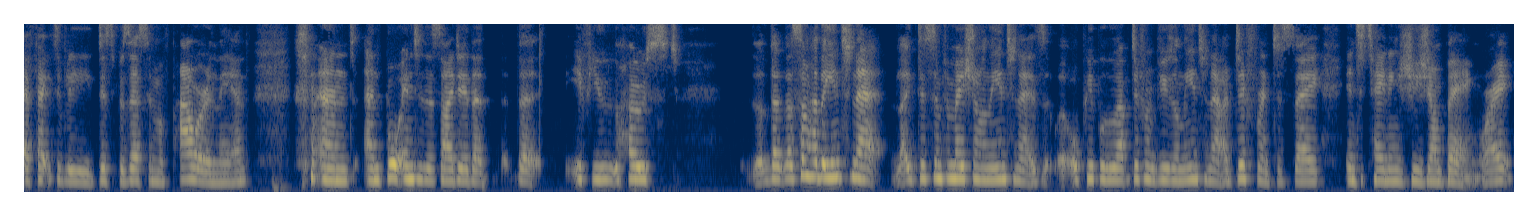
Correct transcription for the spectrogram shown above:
effectively dispossess him of power in the end, and and bought into this idea that that if you host that, that somehow the internet like disinformation on the internet is or people who have different views on the internet are different to say entertaining Xi Jinping, right?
